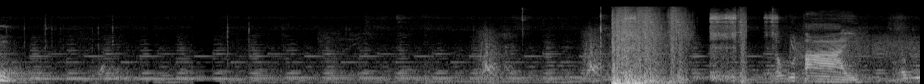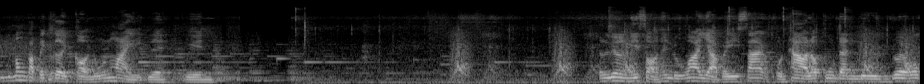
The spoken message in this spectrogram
น แล้วกูตาย แล้วกูต้องกลับไปเกิดก่อนนู้นใหม่อีกเลย เวนเรื่องนี้สอนให้รู้ว่าอย่าไปสร้างคนห้าวแล้วกูดันลืมด้วยว่า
